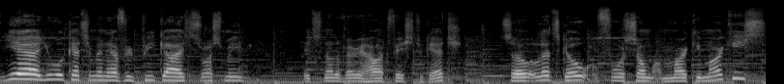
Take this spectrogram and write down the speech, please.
yeah, you will catch them in every peak, guys. Trust me. It's not a very hard fish to catch. So let's go for some marky markies.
